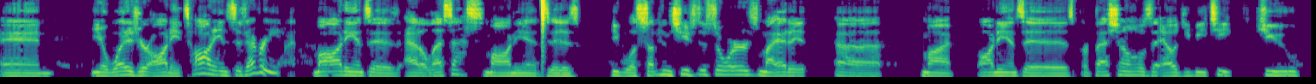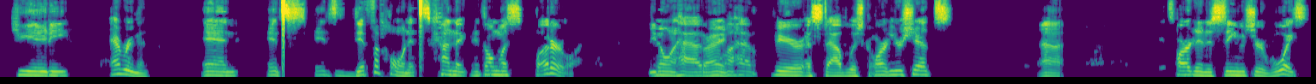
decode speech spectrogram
And, you know, what is your audience? Audience is everyone. My audience is adolescents. My audience is people with substance use disorders. My edit, uh, my audience is professionals, the LGBTQ community, everyone. And it's it's difficult. And it's kind of it's almost clutter-like. You don't have Right. you don't have clear established partnerships. Uh, it's hard to distinguish your voice.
